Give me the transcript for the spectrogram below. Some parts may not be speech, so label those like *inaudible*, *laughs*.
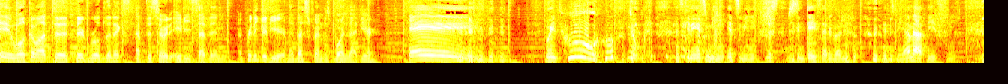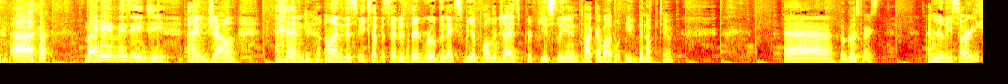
Hey, welcome out to Third World Linux, episode 87. A pretty good year. My best friend was born that year. Hey! *laughs* Wait, who? *laughs* Joke. Just kidding. It's me. It's me. Just, just in case anyone. It's me. I'm happy. It's me. Uh, *laughs* my name is AG. I'm Zhao, and on this week's episode of Third World Linux, we apologize profusely and talk about what we've been up to. Uh, who goes first? I'm really sorry.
